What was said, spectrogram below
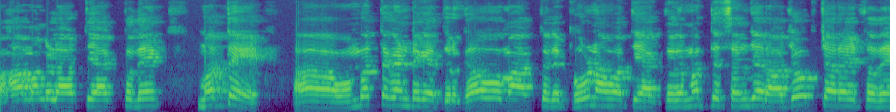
ಮಹಾಮಂಗಳಾರತಿ ಆಗ್ತದೆ. ಮತ್ತೆ ಆ, ಒಂಬತ್ತು ಗಂಟೆಗೆ ದುರ್ಗಾಹೋಮ ಆಗ್ತದೆ, ಪೂರ್ಣಾವತಿ ಆಗ್ತದೆ, ಮತ್ತೆ ಸಂಜೆ ರಾಜೋಪಚಾರ ಇರ್ತದೆ,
